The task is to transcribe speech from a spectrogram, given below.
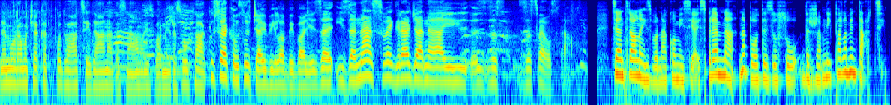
ne moramo čekati po 20 dana da znamo izborni rezultat. U svakom slučaju bilo bi bolje za, i za nas, sve građana i za, za sve ostalo. Centralna izborna komisija je spremna, na potezu su državni parlamentarci.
